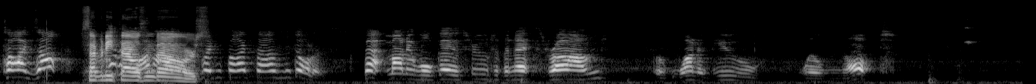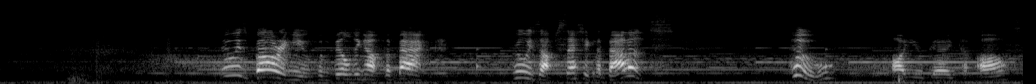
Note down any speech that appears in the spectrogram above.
Time's up. $70,000. $25,000. That money will go through to the next round, but one of you will not. Who is barring you from building up the bank? Who is upsetting the balance? Who are you going to ask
